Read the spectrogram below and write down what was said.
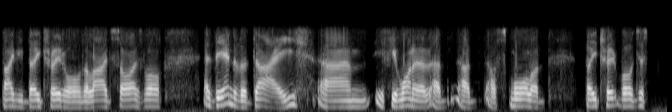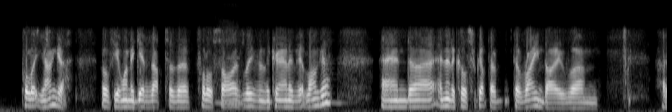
baby beetroot or the large size. Well, at the end of the day, um, if you want a, a, a, a smaller beetroot, well, just pull it younger. Or if you want to get it up to the fuller size, leave it in the ground a bit longer. And uh, and then of course we've got the the rainbow um, uh,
